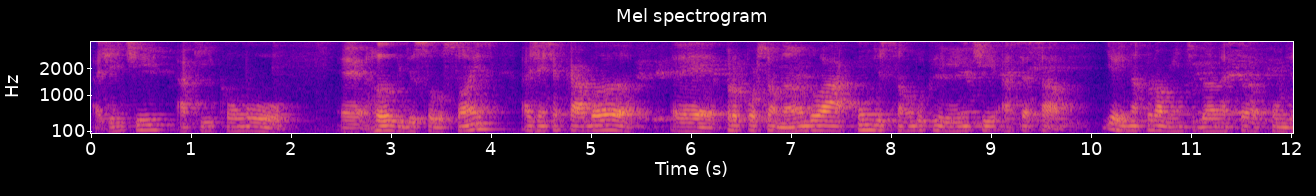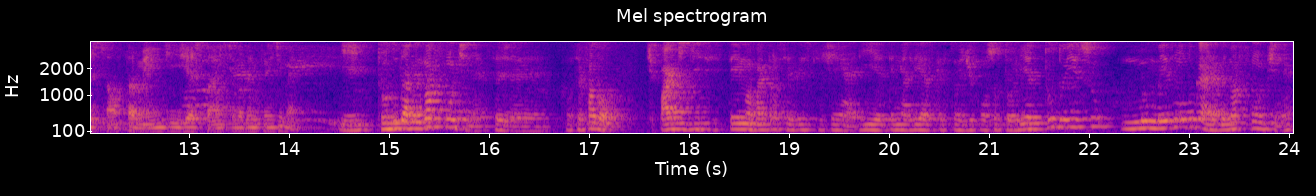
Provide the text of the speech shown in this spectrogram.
a gente aqui como é, hub de soluções, a gente acaba proporcionando a condição do cliente acessá-lo. E aí, naturalmente, dando essa condição também de gestão em cima do empreendimento. E tudo da mesma fonte, né? Ou seja, é, como você falou, de parte de sistema vai para serviço de engenharia, tem ali as questões de consultoria, tudo isso no mesmo lugar, na mesma fonte, né?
